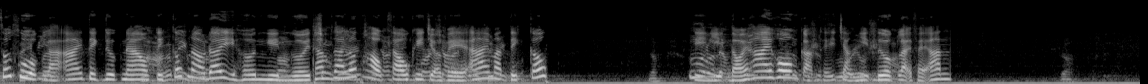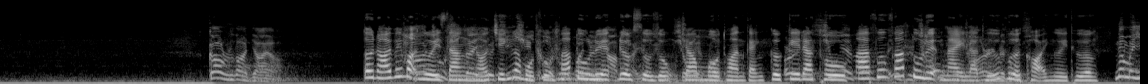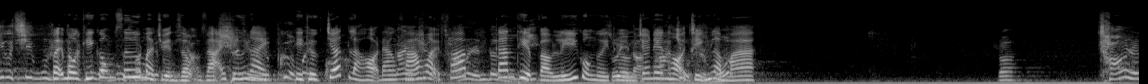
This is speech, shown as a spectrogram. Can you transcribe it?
Rốt cuộc là ai tịch được nào, tịch cốc nào đây? Hơn nghìn người tham gia lớp học sau khi trở về ai mà tịch cốc? Thì nhịn đói hai hôm cảm thấy chẳng nhịn được lại phải ăn. Tôi nói với mọi người rằng nó chính là một phương pháp tu luyện được sử dụng trong một hoàn cảnh cực kỳ đặc thù, mà phương pháp tu luyện này là thứ vượt khỏi người thường. Vậy một khí công sư mà truyền rộng rãi thứ này thì thực chất là họ đang phá hoại pháp, can thiệp vào lý của người thường cho nên họ chính là ma.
